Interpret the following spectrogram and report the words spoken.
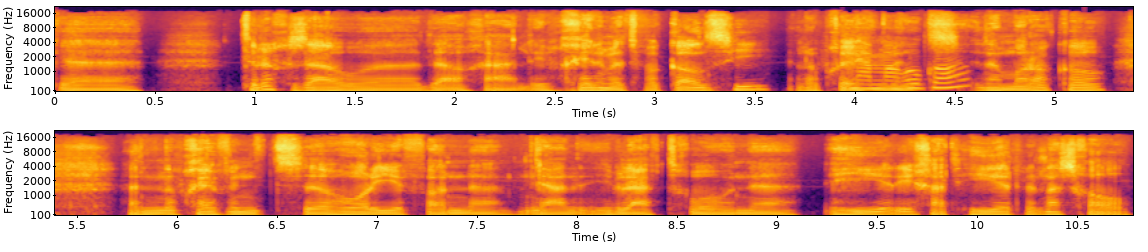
uh, terug zou, uh, zou gaan. Ik ging met vakantie. En op een gegeven naar Marokko? Moment, naar Marokko. En op een gegeven moment uh, hoor je van, ja, je blijft gewoon hier. Je gaat hier naar school.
